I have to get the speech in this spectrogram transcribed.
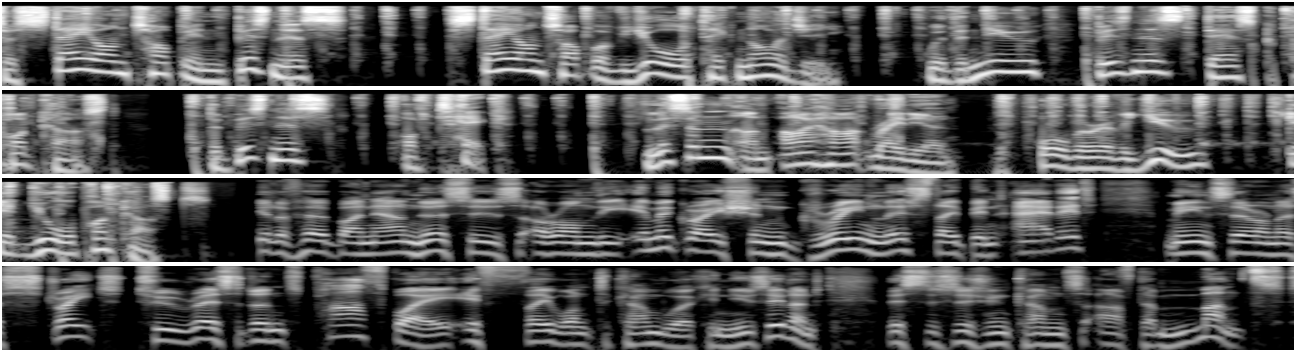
To stay on top in business, stay on top of your technology with the new Business Desk podcast, The Business of Tech. Listen on iHeartRadio or wherever you get your podcasts. You'll have heard by now nurses are on the immigration green list. They've been added, means they're on a straight to residence pathway if they want to come work in New Zealand. This decision comes after months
